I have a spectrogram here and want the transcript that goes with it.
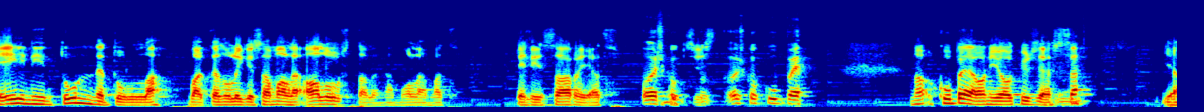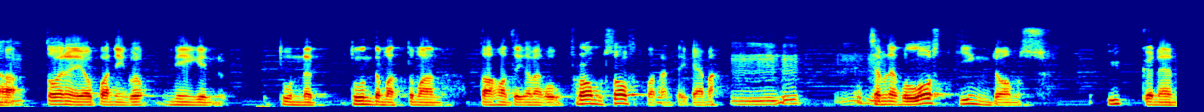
ei niin tunnetulla, vaikka tulikin samalle alustalle nämä molemmat pelisarjat. Oisko, siis, oisko Kube? No Kube on jo kyseessä. Mm. Ja mm. toinen jopa niin kuin, niinkin tunne, tuntemattoman tahon tekemä kuin From Softwaren tekemä. Mm-hmm. Mm-hmm. Semmoinen kuin Lost Kingdoms ykkönen,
